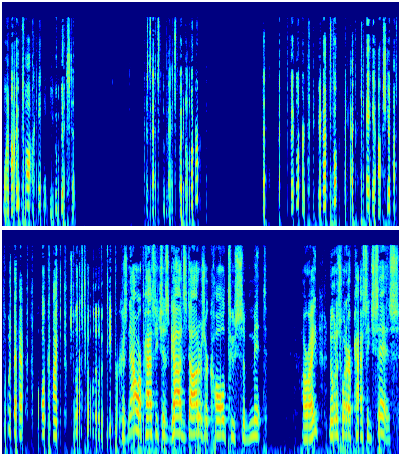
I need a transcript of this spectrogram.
When I'm talking, you listen. Because that's the best way to learn. That's the best way to learn. You're not supposed to chaos. You're not supposed to have all kinds. So let's go a little bit deeper because now our passage says God's daughters are called to submit. All right? Notice what our passage says.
